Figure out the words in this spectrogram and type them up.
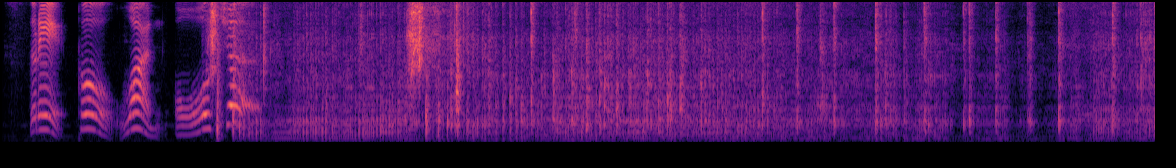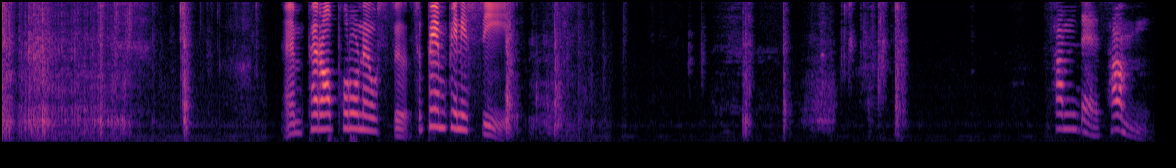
쓰리 투원 고 션 엠페러 포로네우스 스페인 피니시. 삼대 삼.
